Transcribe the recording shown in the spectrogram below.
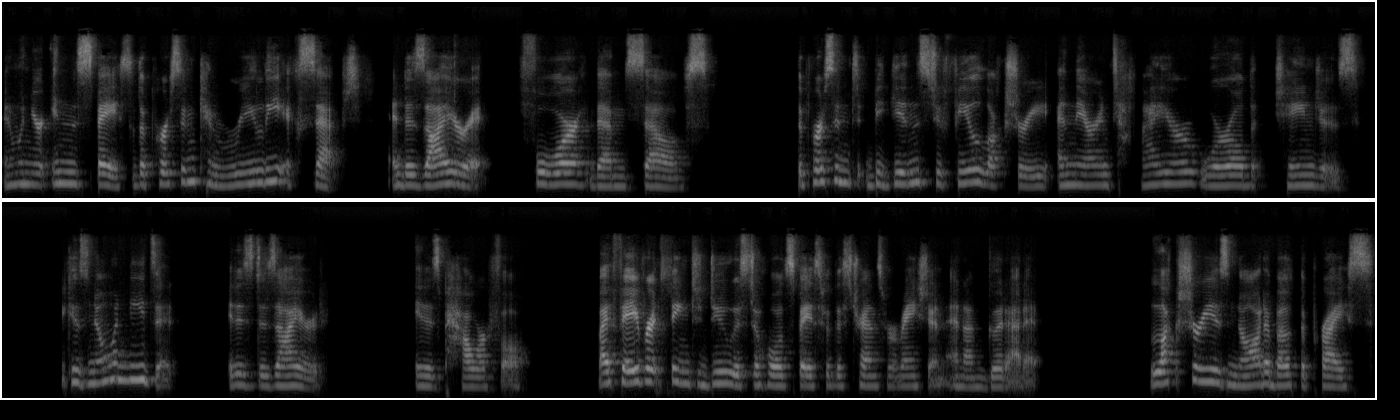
And when you're in the space, the person can really accept and desire it for themselves the person t- begins to feel luxury and their entire world changes because no one needs it. It is desired, it is powerful. My favorite thing to do is to hold space for this transformation, and I'm good at it. Luxury is not about the price.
